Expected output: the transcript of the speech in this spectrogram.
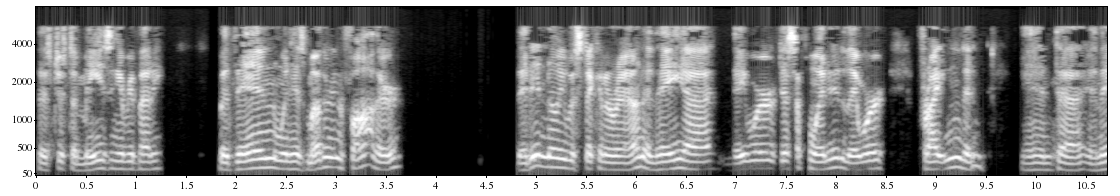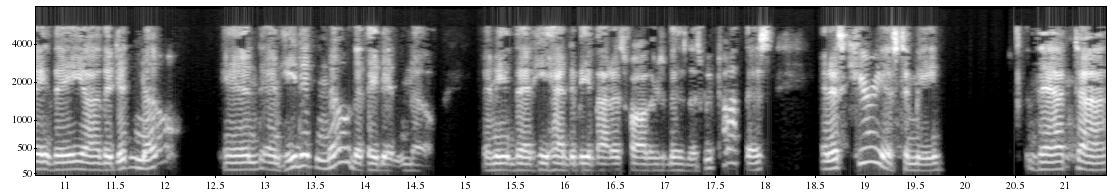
that's just amazing everybody. But then when his mother and father, they didn't know he was sticking around, and they uh, they were disappointed, and they were frightened, and and uh, and they they uh, they didn't know, and and he didn't know that they didn't know, and he, that he had to be about his father's business. We've taught this, and it's curious to me that uh,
